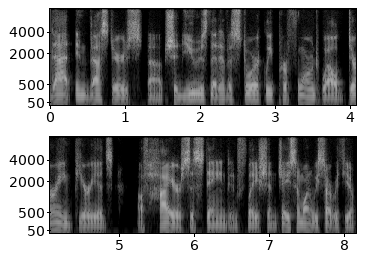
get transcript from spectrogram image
that investors uh, should use that have historically performed well during periods of higher sustained inflation jason why don't we start with you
